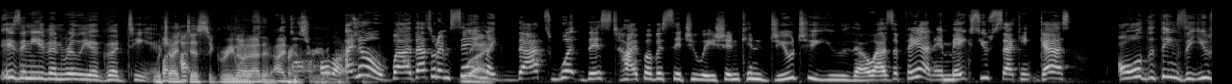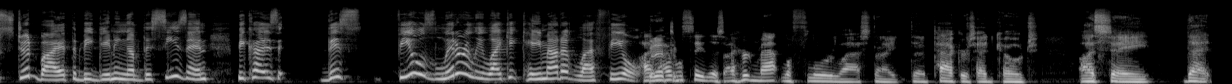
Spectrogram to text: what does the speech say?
isn't even really a good team. which I I- disagree No, with. that- in I disagree Hold with on. I know, but that's what I'm saying. Right. Like that's what this type of a situation can do to you though as a fan. It makes you second guess all the things that you stood by at the beginning of the season because this feels literally like it came out of left field. I, But at I will say this: I heard Matt Lafleur last night, the Packers head coach, uh, say that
